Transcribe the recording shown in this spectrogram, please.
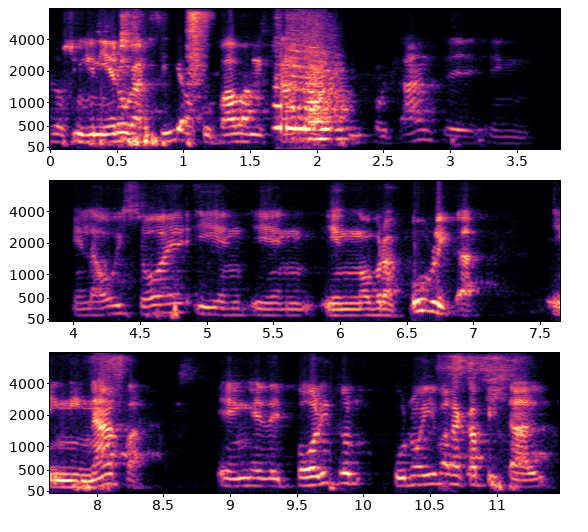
los ingenieros García ocupaban cargos importantes en, en, la OISOE y en, en, en obras públicas, en INAPA. En el de Hipólito, uno iba a la capital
